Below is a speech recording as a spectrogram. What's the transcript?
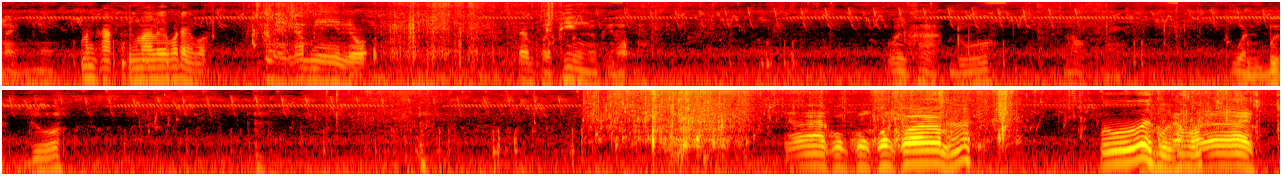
ไม่ มันหักขึ้นมาเลยว่าได้บ่ไม่ทำงี้เดี๋ยวทำเปิดพิ้งดูพี่เนาะโอ้ยค่ะดูนอกไหนทวนบึกดูอ่าคุมคุมคุมคุมอืออุ้ยหุ่นครับผมเอ้ยต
